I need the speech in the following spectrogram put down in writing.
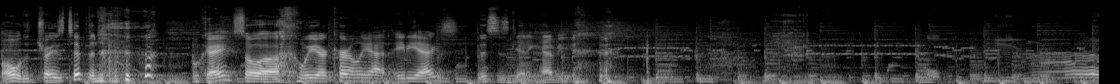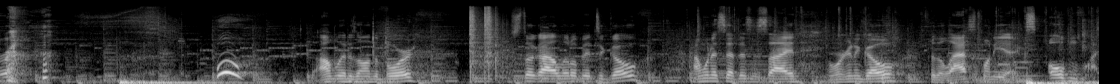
Oh, the tray's tipping. okay, so uh, we are currently at 80 eggs. This is getting heavy. Woo! The omelet is on the board. Still got a little bit to go. I'm gonna set this aside and we're gonna go for the last 20 eggs. Oh my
